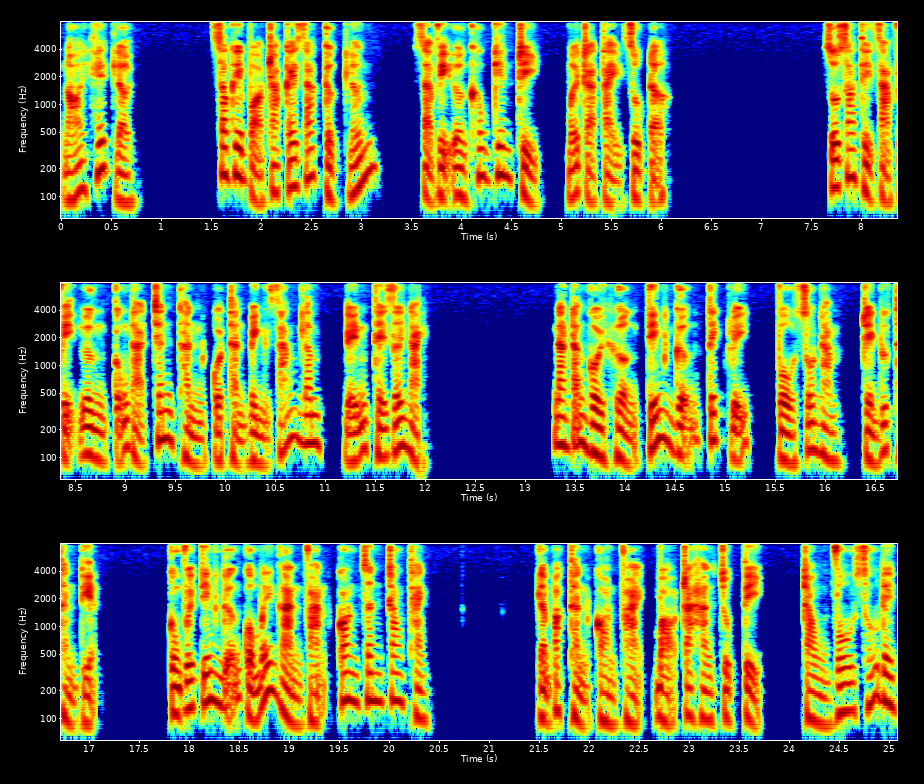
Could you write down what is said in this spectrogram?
nói hết lời. Sau khi bỏ ra cái giá cực lớn, Dạ Vị Ương không kiên trì mới trả tay giúp đỡ. Dù sao thì Dạ Vị Ương cũng là chân thần của thần bình giáng lâm đến thế giới này. Nàng đã ngồi hưởng tín ngưỡng tích lũy vô số năm trên núi thần điện, cùng với tín ngưỡng của mấy ngàn vạn con dân trong thành. Lâm Bắc Thần còn phải bỏ ra hàng chục tỷ trong vô số đêm,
